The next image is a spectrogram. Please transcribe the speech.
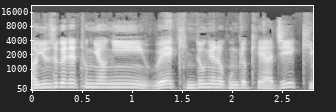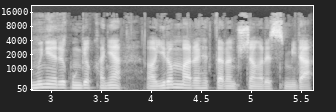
어, 윤석열 대통령이 왜 김동연을 공격해야지 김은혜를 공격하냐 어, 이런 말을 했다는 주장을 했습니다.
